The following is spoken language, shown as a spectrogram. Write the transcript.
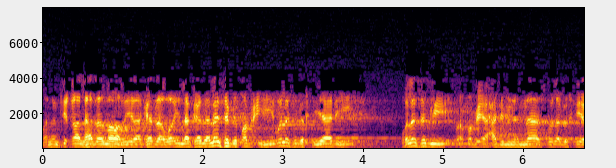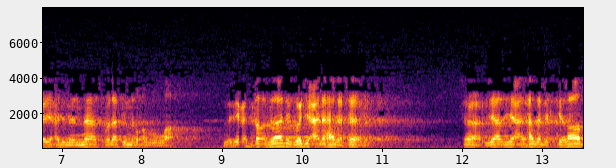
وأن انتقال هذا المرض إلى كذا وإلى كذا ليس بطبعه وليس باختياره وليس بطبع أحد من الناس ولا باختيار أحد من الناس ولكنه أمر الله. الذي قدر ذلك وجعل هذا سببا جعل هذا الاختلاط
